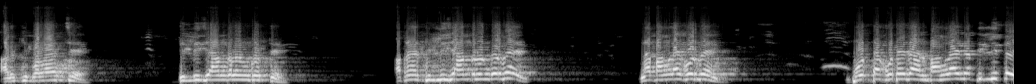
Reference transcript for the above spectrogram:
আর কি বলা হচ্ছে? দিল্লি যে আন্দোলন করতে। আপনারা দিল্লি যে আন্দোলন করবেন? না বাংলায় করবেন? ভোটটা কোথায় দেন? বাংলায় না দিল্লিতে?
